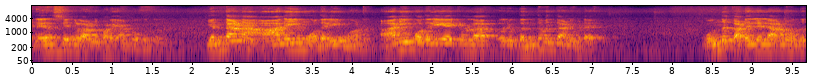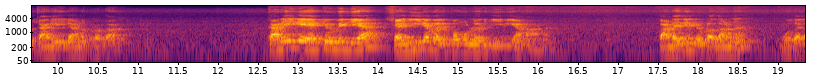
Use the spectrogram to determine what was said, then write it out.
രഹസ്യങ്ങളാണ് പറയാൻ പോകുന്നത്. എന്താണ് ആനയും മുതലയുമാണ്? ആനയും മുതലയായിട്ടുള്ള ഒരു ബന്ധം എന്താണ് ഇവിടെ? ഒന്ന് കടലിലാണ് ഒന്ന് കരയിലാണ് പ്രധാനം. കരയിലെ ഏറ്റവും വലിയ ശരീര വലുപ്പമുള്ള ഒരു ജീവിയാണ് ആന. കടലിലുള്ളതാണ് മുതല.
